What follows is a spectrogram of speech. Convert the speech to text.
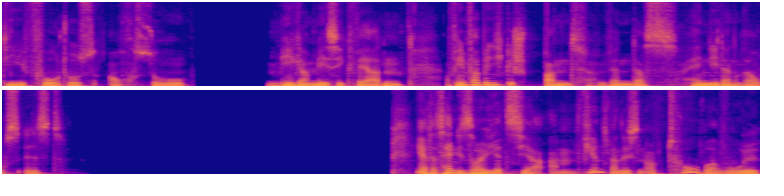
die Fotos auch so megamäßig werden. Auf jeden Fall bin ich gespannt, wenn das Handy dann raus ist. Ja, das Handy soll jetzt ja am 24. Oktober wohl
